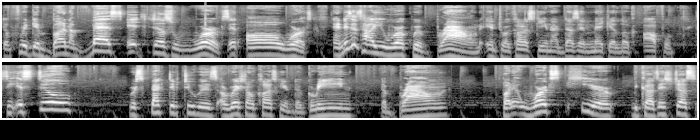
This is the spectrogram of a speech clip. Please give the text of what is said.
the freaking bun of vest. It just works. It all works. And this is how you work with brown into a color scheme that doesn't make it look awful. See, it's still respective to his original color scheme, the green, the brown, but it works here because it's just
